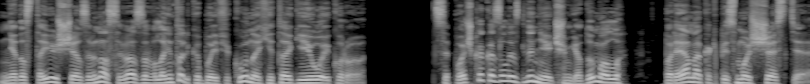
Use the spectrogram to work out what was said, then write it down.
Недостающая звена связывала не только Боефикуна, Хитаги и Ойкуру. Цепочка оказалась длиннее, чем я думал, прямо как письмо счастья.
